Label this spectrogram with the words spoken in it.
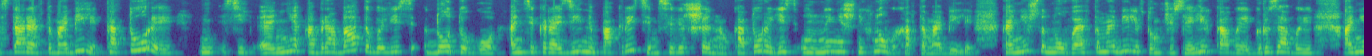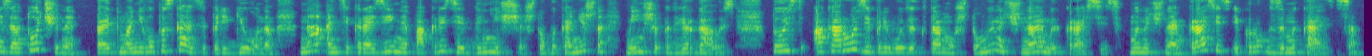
старые автомобили, которые э, не обрабатывались до того антикоррозийным покрытием совершенным, которое есть у нынешних новых автомобилей. Конечно, новые автомобили, в том числе легковые, грузовые, они заточены, поэтому они выпускаются по регионам на антикоррозийное покрытие днища, чтобы, конечно, меньше подвергалось. То есть, а коррозия приводит к тому, что мы начинаем их красить. Мы начинаем красить, и круг замыкается.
